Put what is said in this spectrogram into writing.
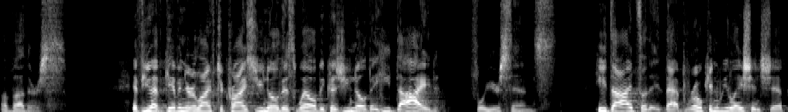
of others. If you have given your life to Christ, you know this well because you know that He died for your sins. He died so that that broken relationship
